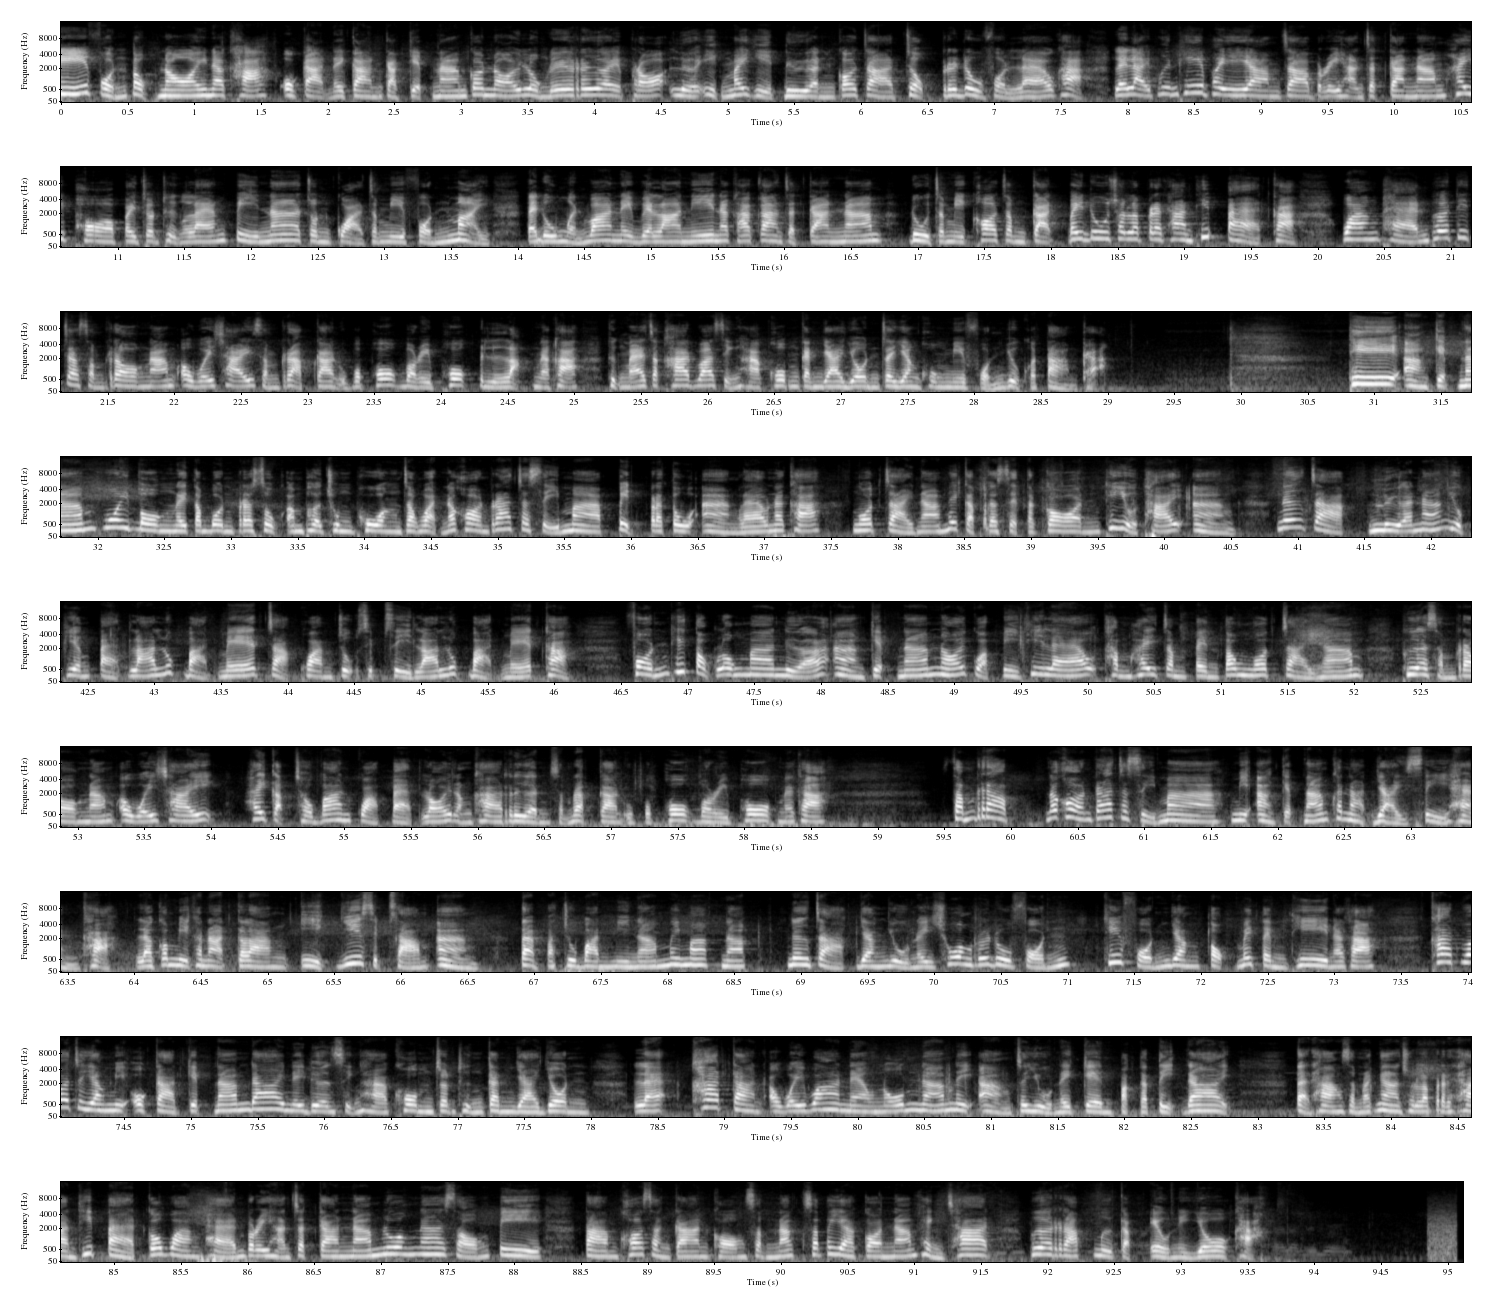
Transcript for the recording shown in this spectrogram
นี้ฝนตกน้อยนะคะ โอกาสในการกักเก็บน้ำก็น้อยลงเรื่อยๆ เพราะเหลืออีกไม่กี่เดือนก็จะจบฤดูฝนแล้วค่ะ หลายๆ พื้นที่พยายามจะบริหารจัดการน้ำให้พอไปจนถึงแล้งปีหน้าจนกว่าจะมีฝนใหม่ แต่ดูเหมือนว่าในเวลานี้นะคะ การจัดการน้ำดูจะมีข้อจำกัด ไปดูชลประทานที่ 8 ค่ะ วางแผนเพื่อที่จะสำรองน้ำเอาไว้ใช้สำหรับการอุปโภคบริโภคเป็นหลักนะคะ ถึงแม้จะคาดว่าสิงหาคมกันยายนจะยังคงมีฝนอยู่ก็ตามค่ะ ที่อ่างเก็บน้ำห้วยบงในตำบลประสุกอำเภอชุมพวง จังหวัดนครราชสีมาปิดประตูอ่างแล้วนะคะ งดจ่ายน้ำให้กับเกษตรกรที่อยู่ท้ายอ่าง เนื่องจากเหลือน้ำอยู่เพียง 8 ล้านลูกบาทเมตร จากความจุ 14 ล้านลูกบาทเมตรค่ะ ฝนที่ตกลงมาเหนืออ่างเก็บน้ำน้อยกว่าปีที่แล้วทำให้จำเป็นต้องงดจ่ายน้ำเพื่อสำรองน้ำเอาไว้ใช้ ให้กับชาวบ้านกว่า 800 หลังคาเรือนสำหรับการอุปโภคบริโภคนะคะสำหรับ นครราชสีมามีอ่างเก็บน้ำขนาดใหญ่ 4 แห่งค่ะ แล้วก็มีขนาดกลางอีก 23 อ่าง แต่ปัจจุบันมีน้ำไม่มากนัก เนื่องจากยังอยู่ในช่วงฤดูฝนที่ฝนยังตกไม่เต็มที่นะคะ คาดว่าจะยังมีโอกาสเก็บน้ำได้ในเดือนสิงหาคมจนถึงกันยายน และคาดการเอาไว้ว่าแนวโน้มน้ำในอ่างจะอยู่ในเกณฑ์ปกติได้ แต่ทางสำนักงานชลประทานที่ 8 ก็วางแผนบริหารจัดการน้ำล่วงหน้า 2 ปี ตามข้อสั่งการของสำนักทรัพยากรน้ำแห่งชาติ เพื่อรับมือกับเอลนิโยค่ะ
